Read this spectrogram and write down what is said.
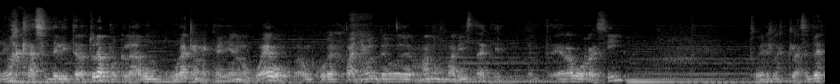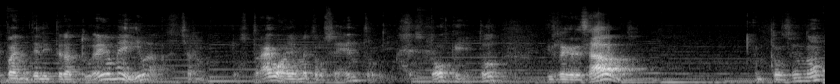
yo a clases de literatura porque le daba un cura que me caía en los huevos, un cura español de, de hermanos maristas que era aborrecí. Entonces las clases de, de literatura yo me iba a echar los tragos allá a Metrocentro y los toques y todo, y regresábamos. Entonces no.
